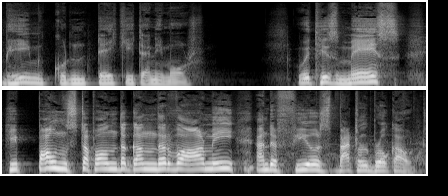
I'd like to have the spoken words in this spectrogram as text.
Bhim couldn't take it any more. With his mace, he pounced upon the Gandharva army and a fierce battle broke out.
